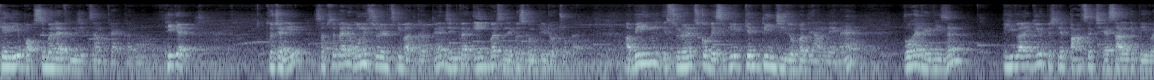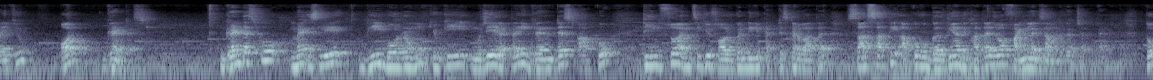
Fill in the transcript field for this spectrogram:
के लिए पॉसिबल है फिनिश एग्ज़ाम क्रैक करना। ठीक है? तो चलिए, सबसे पहले उन स्टूडेंट्स की बात करते हैं जिनका एक बार सिलेबस कंप्लीट हो चुका है। अभी इन स्टूडेंट्स को बेसिकली किन तीन चीज़ों पर ध्यान देना है? वो है रिवीजन पी वाई क्यू पिछले पाँच से छः साल के पीवाई क्यू और ग्रैंड टेस्ट ग्रैंड टेस्ट को मैं इसलिए भी बोल रहा हूँ क्योंकि मुझे ये लगता है कि ग्रैंड टेस्ट आपको 300 एमसीक्यू सॉल्व करने की प्रैक्टिस करवाता है। साथ साथ ही आपको वो गलतियाँ दिखाता है जो आप फाइनल एग्ज़ाम में कर सकते हैं। तो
